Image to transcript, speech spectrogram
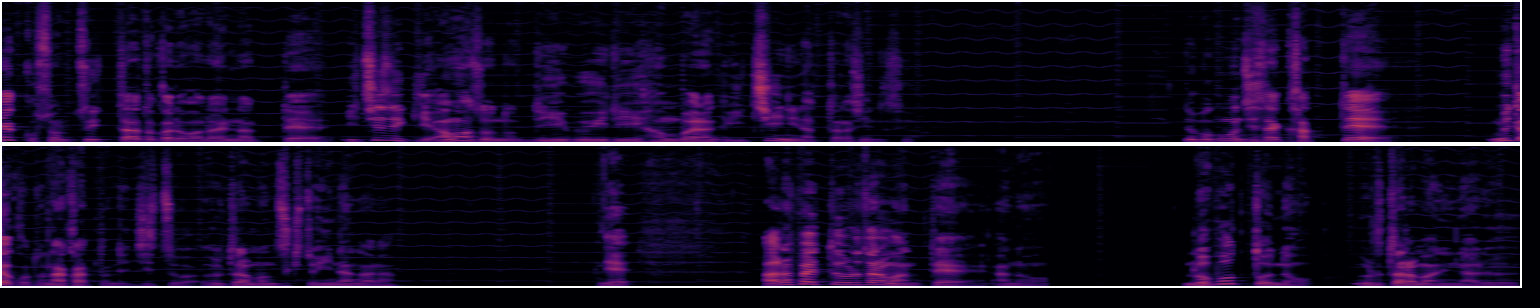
結構そのツイッターとかで話題になって一時期 Amazon の DVD 販売ランク1位になったらしいんですよ。で僕も実際買って見たことなかったんで実は。ウルトラマン好きと言いながら。でアルファベットウルトラマンってあのロボットのウルトラマンになる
